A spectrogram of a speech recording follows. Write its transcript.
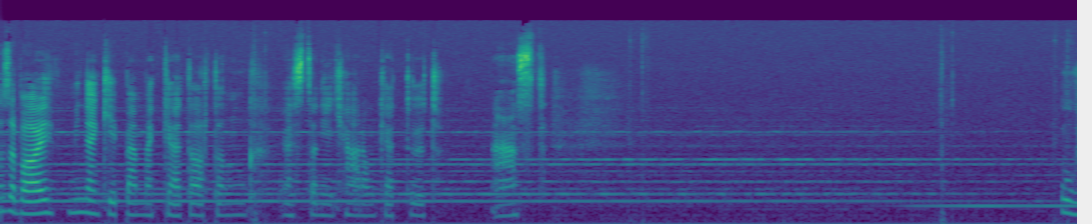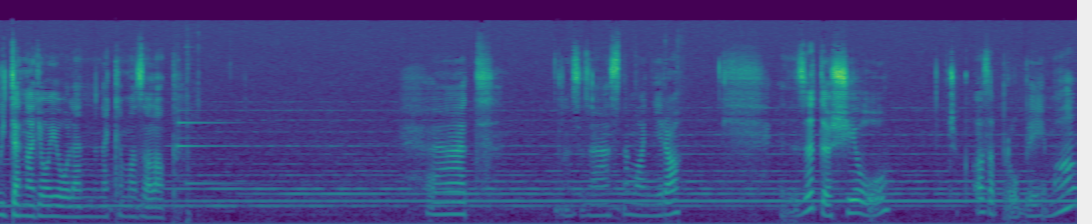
Az a baj, mindenképpen meg kell tartanunk ezt a 4-3-2-t, ászt. Úgy, de nagyon jó lenne nekem az alap. Hát, ez az ász nem annyira. Ez az ötös jó, csak az a probléma,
